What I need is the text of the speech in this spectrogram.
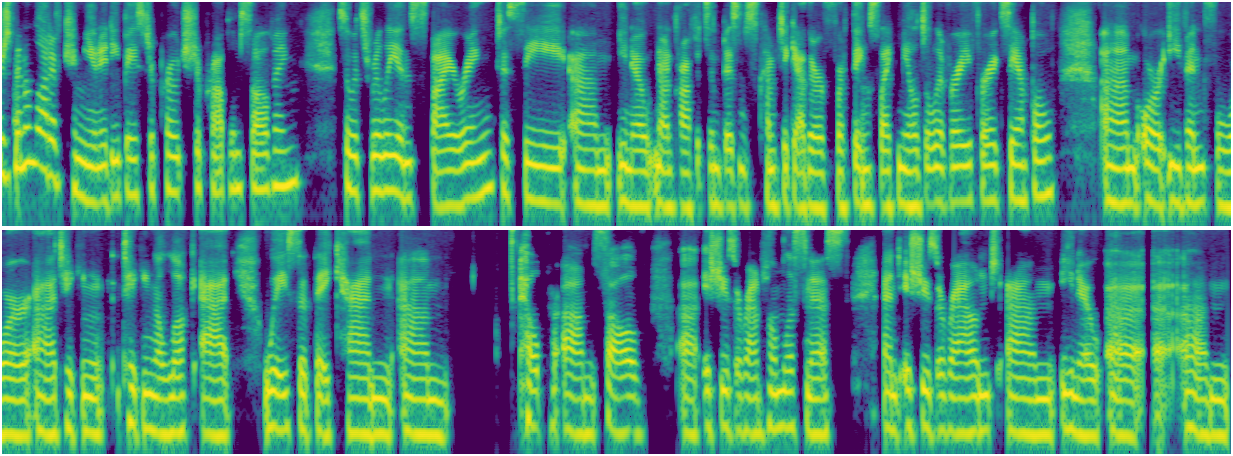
There's been a lot of community based approach to problem solving. So it's really inspiring to see, um, you know, nonprofits and business come together for things like meal delivery, for example, um, or even for uh, taking taking a look at ways that they can um, help um, solve uh, issues around homelessness and issues around, um, you know, uh, uh, um,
